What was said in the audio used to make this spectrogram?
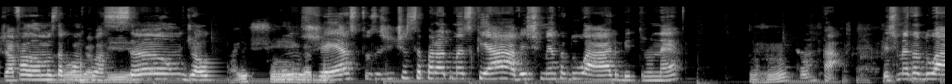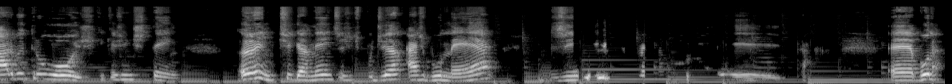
Já falamos da Boa, pontuação, Gabi. de alguns sim, gestos. A gente tinha separado mais o que? Ah, a vestimenta do árbitro, né? Uhum. Então tá. Vestimenta do árbitro hoje, o que, que a gente tem? Antigamente a gente podia as boné de. Eita. É, boné.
